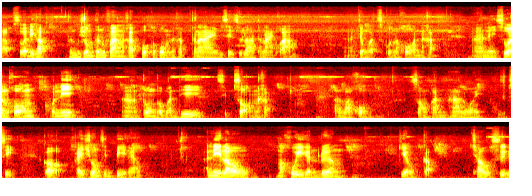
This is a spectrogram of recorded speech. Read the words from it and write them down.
ครับสวัสดีครับท่านผู้ชมท่านผู้ฟังนะครับพบกับผมนะครับทนายวิเศษสุราทนายความจังหวัดสกลนครนะครับในส่วนของวันนี้ตรงกับวันที่ 12 นะครับธันวาคม 2564 ก็ใกล้ช่วงสิ้นปีแล้ว อันนี้เรามาคุยกันเรื่องเกี่ยวกับเช่าซื้อ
